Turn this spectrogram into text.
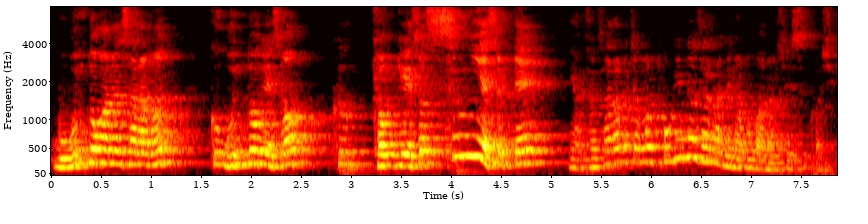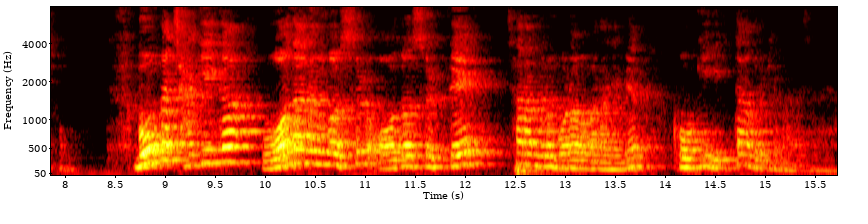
뭐 운동하는 사람은 그 운동에서 그 경기에서 승리했을 때, 야, 저 사람은 정말 복 있는 사람이라고 말할 수 있을 것이고, 뭔가 자기가 원하는 것을 얻었을 때 사람들은 뭐라고 말하냐면, 복이 있다 그렇게 말하잖아요.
